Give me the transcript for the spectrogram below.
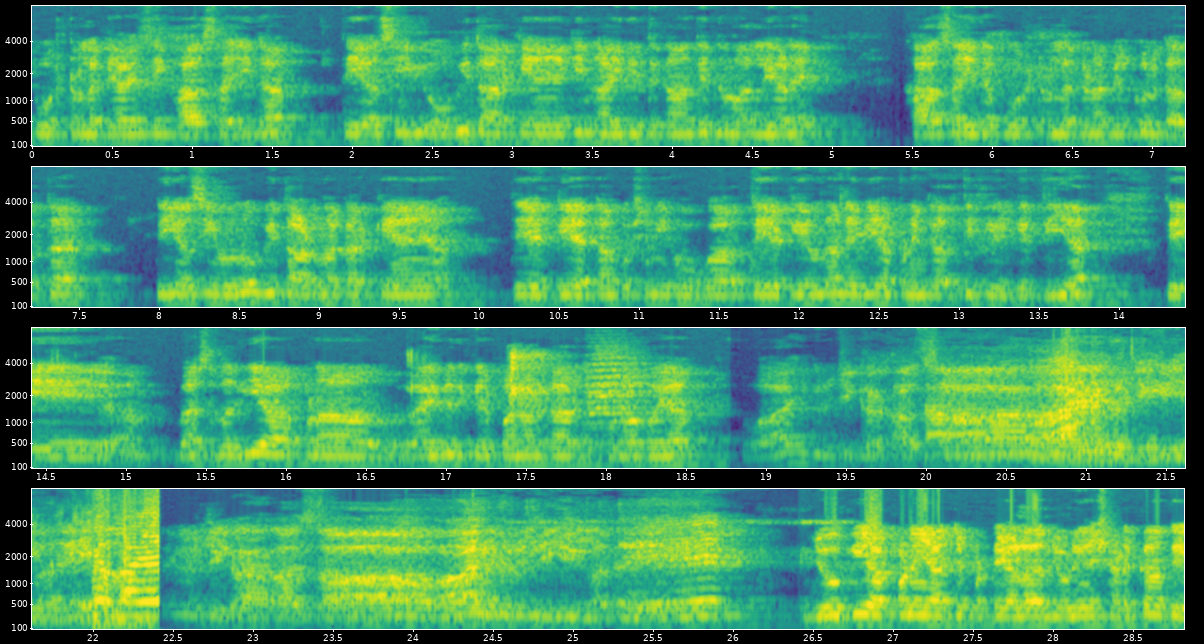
ਪੋਸਟਰ ਲੱਗਿਆ ਹੋਇਆ ਸੀ ਖਾਲਸਾ ਜੀ ਦਾ, ਤੇ ਅਸੀਂ ਵੀ ਉਹ ਵੀ ਤਾਰ ਕੇ ਆਏ ਕਿ ਨਾਈ ਦੀ ਦੁਕਾਨ ਤੇ ਦਮਾਲੇ ਵਾਲੇ ਖਾਲਸਾ ਜੀ ਦਾ ਪੋਸਟਰ ਲੱਗਣਾ ਬਿਲਕੁਲ ਗਲਤ ਹੈ, ਤੇ ਅਸੀਂ ਉਹਨੂੰ ਵੀ ਤਾੜਨਾ ਕਰਕੇ ਆਏ ਆ ਤੇ ਅੱਗੇ ਐਦਾਂ ਕੁਝ ਨਹੀਂ ਹੋਊਗਾ, ਤੇ ਅੱਗੇ ਉਹਨਾਂ ਨੇ ਵੀ ਆਪਣੀ ਗਲਤੀ ਫੀਲ ਕੀਤੀ ਆ, ਤੇ ਬਸ ਵਧੀਆ ਆਪਣਾ ਵਾਹਿਗੁਰੂ ਦੀ ਕਿਰਪਾ ਨਾਲ ਕਾਰਜ ਪੂਰਾ ਹੋਇਆ, ਵਾਹਿਗੁਰੂ ਜੀ ਕਾ ਖਾਲਸਾ, ਵਾਹਿਗੁਰੂ ਜੀ ਕੀ ਫਤਿਹ। ਜੀ ਕਾ ਖਾਲਸਾ, ਵਾਹਿਗੁਰੂ ਜੀ ਕੀ ਫਤਿਹ। ਜੋ ਕਿ ਆਪਣੇ ਅੱਜ ਪਟਿਆਲਾ ਜੋੜੀਆਂ ਸੜਕਾਂ ਤੇ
